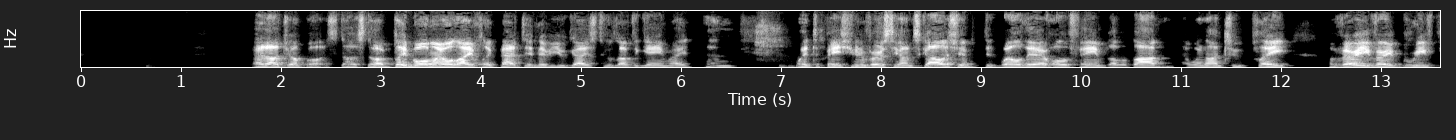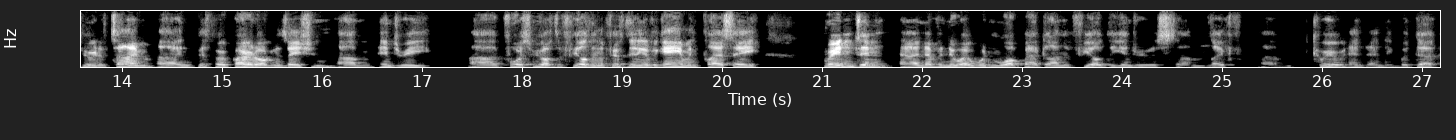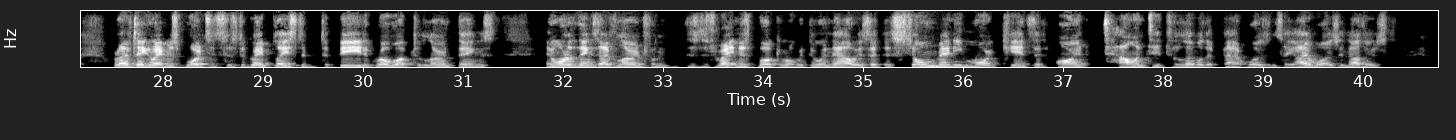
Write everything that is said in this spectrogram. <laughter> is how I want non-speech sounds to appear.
And I'll jump on. Start, start. Played ball my whole life, like Pat did. Maybe you guys too love the game, right? And went to Pace University on scholarship. Did well there, Hall of Fame, blah blah blah. I went on to play a very very brief period of time uh, in the Pittsburgh Pirate organization. Um, injury uh, forced me off the field in the fifth inning of a game in Class A. Bradenton. I never knew I wouldn't walk back on the field. The injury was um, life um, career ending. But uh, what I've taken away from sports, it's just a great place to, to be, to grow up, to learn things. And one of the things I've learned from this is writing this book and what we're doing now is that there's so many more kids that aren't talented to the level that Pat was and say I was and others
